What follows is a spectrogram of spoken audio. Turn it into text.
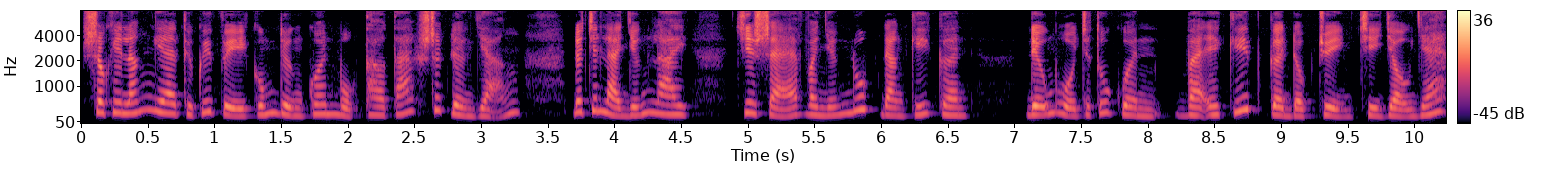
Sau khi lắng nghe thì quý vị cũng đừng quên một thao tác rất đơn giản, đó chính là nhấn like, chia sẻ và nhấn nút đăng ký kênh để ủng hộ cho Tú Quỳnh và ekip kênh độc truyện Chị Dậu nhé.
